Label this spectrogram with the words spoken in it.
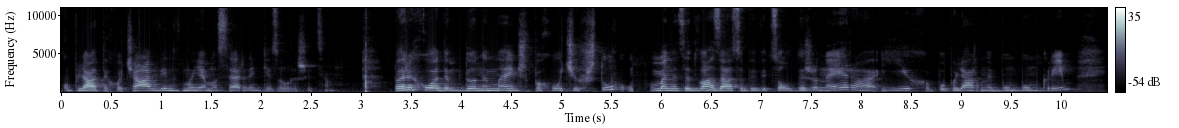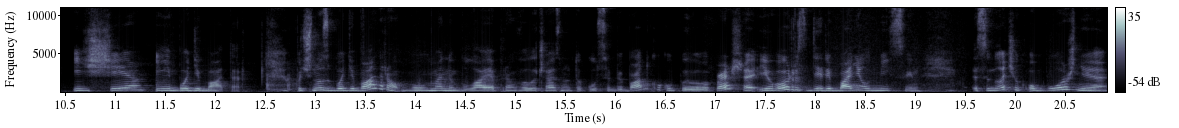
купляти, хоча він в моєму серденькі залишиться. Переходимо до не менш пахучих штук. У мене це два засоби від Sol de Janeiro, їх популярний Boom Cream і ще і Butter. Почну з Butter, бо в мене була я прям величезну таку собі банку купила. По-перше, його роздірібанив мій син. Синочок обожнює.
